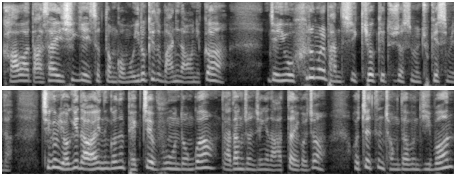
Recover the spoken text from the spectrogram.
가와 나사의 시기에 있었던 거 뭐 이렇게도 많이 나오니까 이제 이 흐름을 반드시 기억해 두셨으면 좋겠습니다. 지금 여기 나와 있는 거는 백제 부흥운동과 나당 전쟁이 나왔다 이거죠. 어쨌든 정답은 2번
